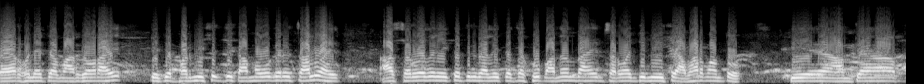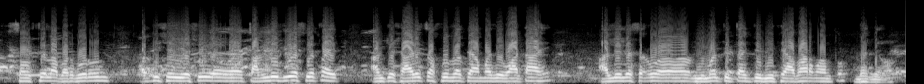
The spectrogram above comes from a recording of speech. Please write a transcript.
तयार होण्याच्या मार्गावर आहे. त्याचे परमिशनची कामं वगैरे चालू आहेत. आज सर्वजण एकत्रित आले त्याचा खूप आनंद आहे. सर्वांचे मी इथे आभार मानतो की आमच्या संस्थेला भरभरून अतिशय यशस्वी चांगले दिवस येत आहेत. आमच्या शाळेचा सुद्धा त्यामध्ये वाटा आहे. आलेल्या सर्व निमंत्रितांचे मी इथे आभार मानतो. धन्यवाद.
